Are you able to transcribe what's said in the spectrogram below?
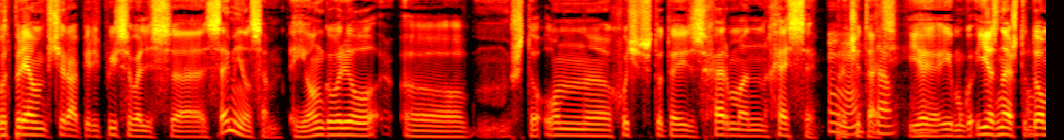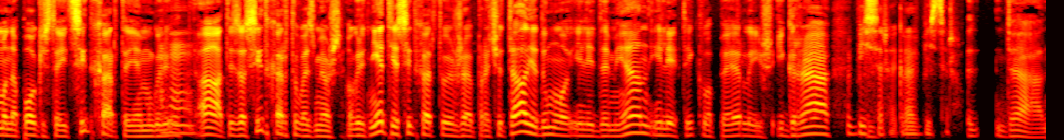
Вот прямо вчера переписывались с э, Сэмюэлсом, и он говорил, э, что он э, хочет что-то из Херман Хессе mm-hmm, прочитать. Да. Я, ему, я знаю, что дома на полке стоит Сидхарта, я ему говорю, mm-hmm. а, ты за Сидхарту возьмешь? Он говорит, нет, я Сидхарту уже прочитал, я думал, или Дамиан, или Тыкла Перлиш, игра... В бисер, игра в бисер. Да,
